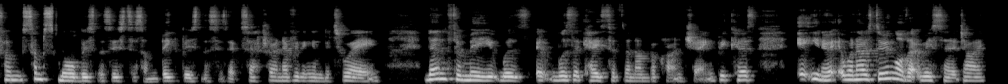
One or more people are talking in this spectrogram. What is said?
from some small businesses to some big businesses etc and everything in between. Then for me it was it was a case of the number crunching because it, you know when i was doing all that research i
